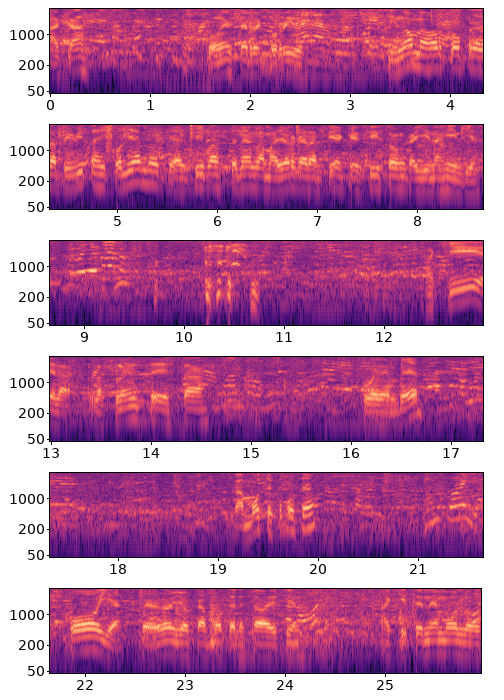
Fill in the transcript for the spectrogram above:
acá con este recorrido. Si no, mejor compre las pibitas y coleando, que así vas a tener la mayor garantía que sí son gallinas indias. Aquí la, la fuente está, pueden ver. Camote, ¿cómo se llama? Pollas, perdón, yo camote le estaba diciendo. Aquí tenemos los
